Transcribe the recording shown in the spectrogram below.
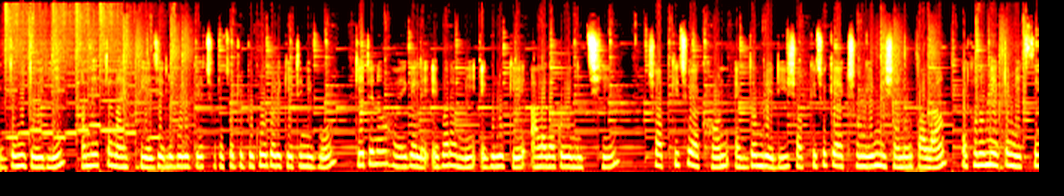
একদমই তৈরি। আমি একটা নাইফ দিয়ে জেলোগুলোকে ছোট ছোট টুকরো করে কেটে নিব। কেটে নেওয়া হয়ে গেলে এবার আমি এগুলোকে আলাদা করে নিচ্ছি। সব কিছু এখন একদম রেডি সব কিছুকে একসঙ্গে মিশানোর পালা। এখন আমি একটা মিক্সিং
